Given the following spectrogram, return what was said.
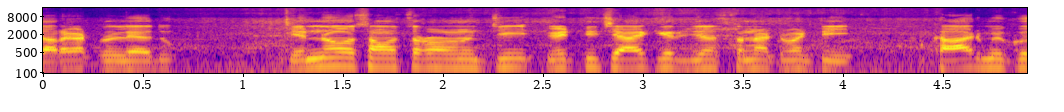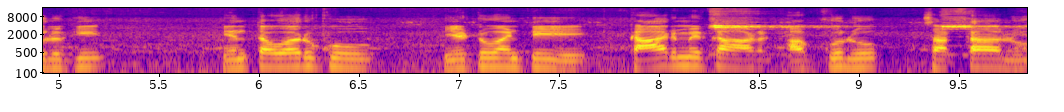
జరగటం లేదు. ఎన్నో సంవత్సరాల నుంచి వెట్టి చాకిరి చేస్తున్నటువంటి కార్మికులకి ఇంతవరకు ఎటువంటి కార్మిక హక్కులు చట్టాలు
